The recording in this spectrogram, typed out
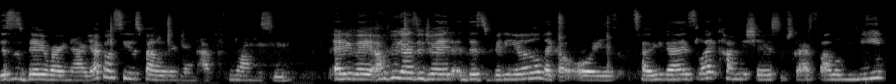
this is big right now y'all gonna see this palette again i promise you anyway i hope you guys enjoyed this video. Like i always tell you guys like comment share subscribe follow me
